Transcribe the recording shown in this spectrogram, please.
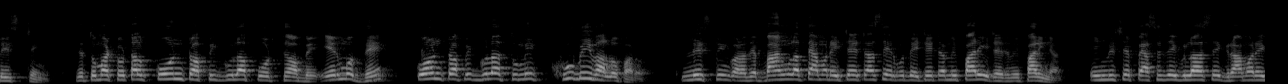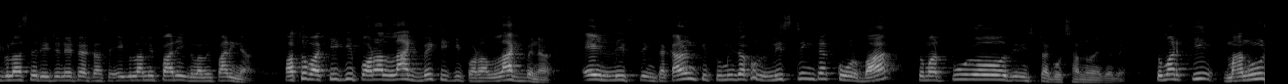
লিস্টিং, যে তোমার টোটাল কোন টপিকগুলা পড়তে হবে। এর মধ্যে কোন টপিকগুলা তুমি খুবই ভালো পারো। লিস্টিং করা যায়। বাংলাতে আমার এটা এটা আছে, এর মধ্যে এটা এটা আমি পারি, এটা আমি পারি না। ইংলিশে প্যাসেজ এগুলো আছে গ্রামার এগুলো আছে রিটেন এটা এটা আছে, এগুলো আমি পারি, এগুলো আমি পারি না। অথবা কি কি পড়া লাগবে, কি কি পড়া লাগবে না, এই লিস্টিংটা কারণ কি, তুমি যখন লিস্টিংটা করবা তোমার পুরো জিনিসটা গোছানো হয়ে যাবে। তোমার কি মানুষ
